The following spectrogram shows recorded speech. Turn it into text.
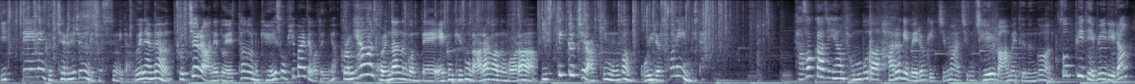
이때는 교체를 해주는 게 좋습니다. 왜냐면 교체를 안 해도 에탄올은 계속 휘발되거든요. 그럼 향은 덜 나는 건데 액은 계속 날아가는 거라 이 스틱 교체를 아끼는 건 오히려 손해입니다. 다섯 가지 향 전부 다 다르게 매력이 있지만 지금 제일 마음에 드는 건 소피 데빌이랑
